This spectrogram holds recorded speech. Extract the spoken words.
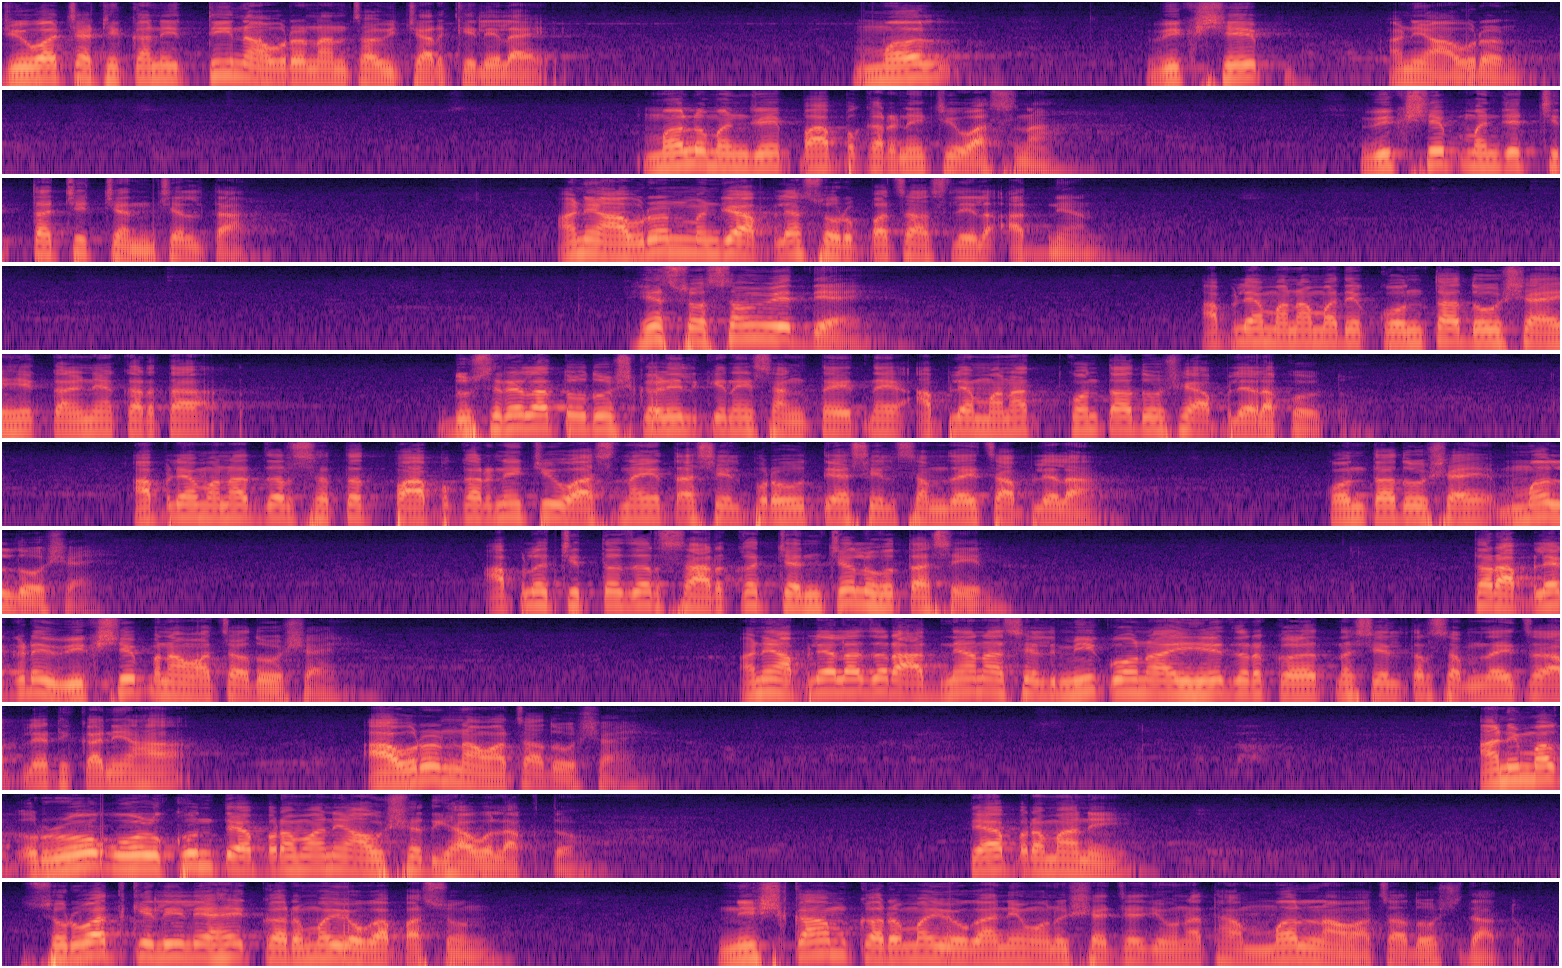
जीवाच्या ठिकाणी तीन आवरणांचा विचार केलेला आहे. मल विक्षेप आणि आवरण. मल म्हणजे पाप करण्याची वासना. विक्षेप म्हणजे चित्ताची चंचलता. आणि आवरण म्हणजे आपल्या स्वरूपाचं असलेलं अज्ञान. हे स्वसंवेद्य आहे. आपल्या मनामध्ये कोणता दोष आहे हे कळण्याकरता दुसऱ्याला तो दोष कळेल की नाही सांगता येत नाही. आपल्या मनात कोणता दोष आहे आपल्याला कळतो. आपल्या मनात जर सतत पाप करण्याची वासना येत असेल प्रवृत्ती असेल समजायचं आपल्याला कोणता दोष आहे? मल दोष आहे. आपलं चित्त जर सारखं चंचल होत असेल तर आपल्याकडे विक्षेप नावाचा दोष आहे. आणि आपल्याला जर अज्ञान असेल मी कोण आहे हे जर कळत नसेल तर समजायचं आपल्या ठिकाणी हा आवरण नावाचा दोष आहे. आणि मग रोग ओळखून त्याप्रमाणे औषध घ्यावं लागतं. त्याप्रमाणे सुरुवात केलेली आहे कर्मयोगापासून. निष्काम कर्मयोगाने मनुष्याच्या जीवनात हा मल नावाचा दोष जातो.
